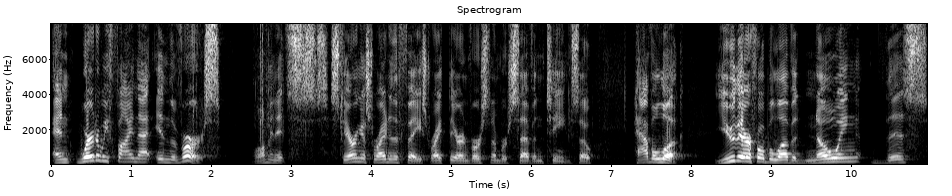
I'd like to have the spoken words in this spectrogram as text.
And where do we find that in the verse? Well, I mean, it's staring us right in the face right there in verse number 17. So have a look. You, therefore, beloved, knowing this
